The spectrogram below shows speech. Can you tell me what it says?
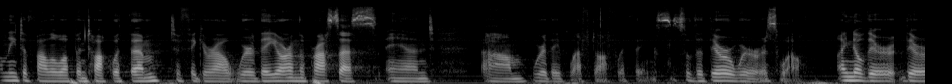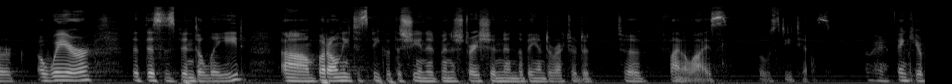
I'll need to follow up and talk with them to figure out where they are in the process and um, where they've left off with things, so that they're aware as well. I know they're, they're aware that this has been delayed, um, but I'll need to speak with the Sheehan administration and the band director to, to finalize those details. Okay, thank you.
